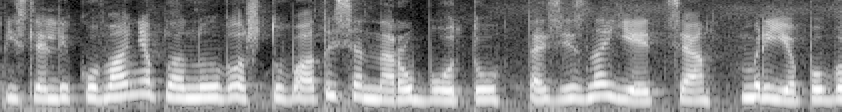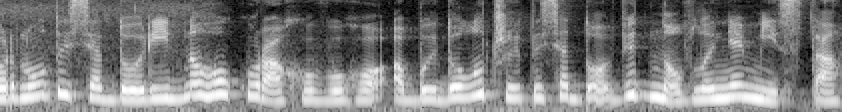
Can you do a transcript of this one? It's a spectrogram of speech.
Після лікування планує влаштуватися на роботу. Та зізнається, мріє повернутися до рідного Курахового, аби долучитися до відновлення міста.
